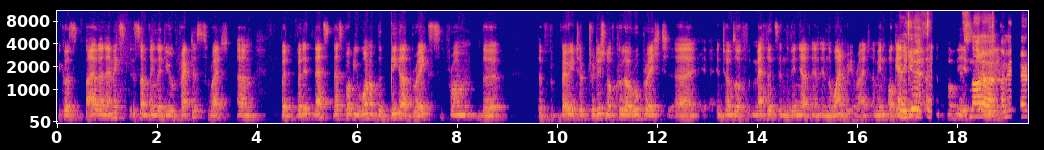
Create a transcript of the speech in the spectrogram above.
because biodynamics is something that you practice, right? Um, but but it, that's that's probably one of the bigger breaks from the the very tradition of Koehler Ruprecht uh, in terms of methods in the vineyard and in the winery, right? I mean, organic. Yeah, it's not a. I mean, there,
